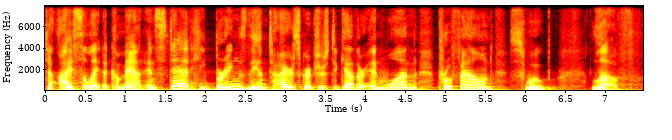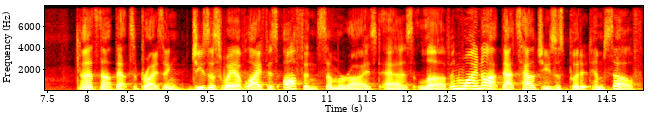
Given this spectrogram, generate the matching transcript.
to isolate a command. Instead, he brings the entire scriptures together in one profound swoop love. Now, that's not that surprising. Jesus' way of life is often summarized as love. And why not? That's how Jesus put it himself.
